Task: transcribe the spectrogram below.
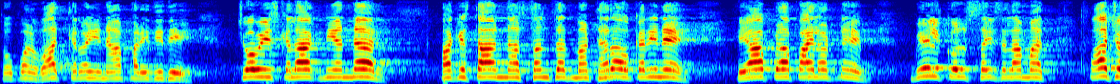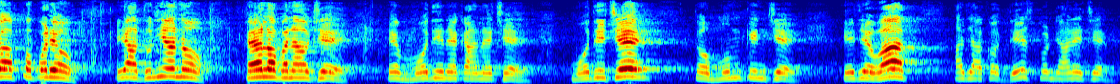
તો પણ વાત કરવાની ના પાડી દીધી. ચોવીસ કલાકની અંદર પાકિસ્તાનના સંસદમાં ઠરાવ કરીને એ આપણા પાયલોટને બિલકુલ સહી સલામત પાછો આપવો પડ્યો. એ આ દુનિયાનો પહેલો બનાવ છે. એ મોદીને કારણે છે. મોદી છે તો મુમકિન છે. એ જે વાત આજે આખો દેશ પણ જાણે છે.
